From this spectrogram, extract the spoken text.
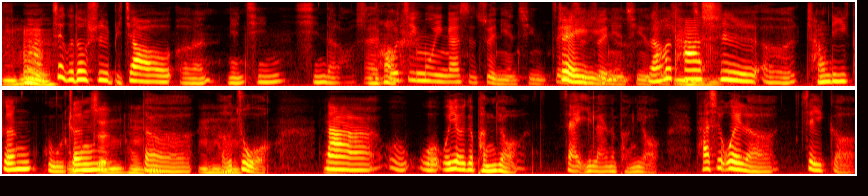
嗯、那这个都是比较呃年轻新的老师哈。郭敬木应该是最年轻，对，最年轻的。然后他是呃长笛跟古筝的合作。嗯、那我我我有一个朋友在宜兰的朋友，他是为了这个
